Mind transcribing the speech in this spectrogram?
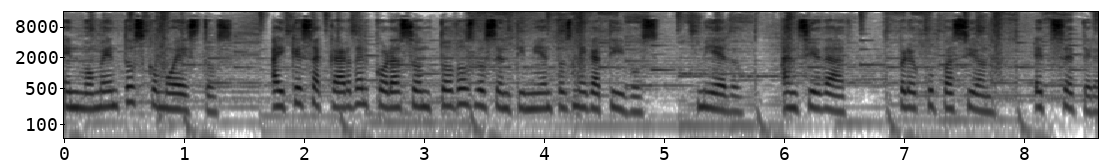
En momentos como estos, hay que sacar del corazón todos los sentimientos negativos, miedo, ansiedad, preocupación, etc.,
